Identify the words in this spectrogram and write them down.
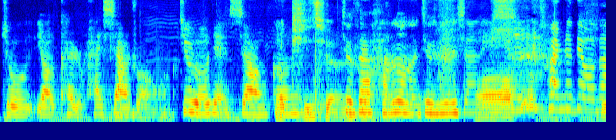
就要开始拍夏装了，就有点像跟提前就在寒冷的旧金山里是穿着吊带，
